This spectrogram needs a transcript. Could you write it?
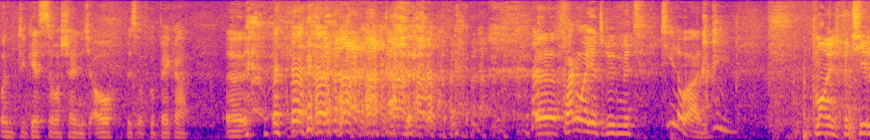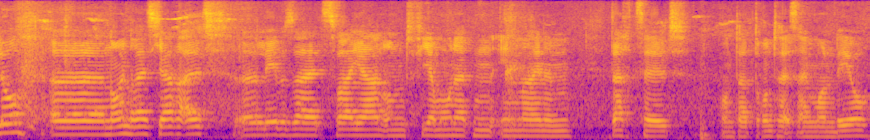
und die Gäste wahrscheinlich auch, bis auf Rebecca. Äh, äh, fangen wir hier drüben mit Tilo an. Moin, ich bin Thilo, äh, 39 Jahre alt, äh, lebe seit zwei Jahren und vier Monaten in meinem Dachzelt und darunter ist ein Mondeo,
